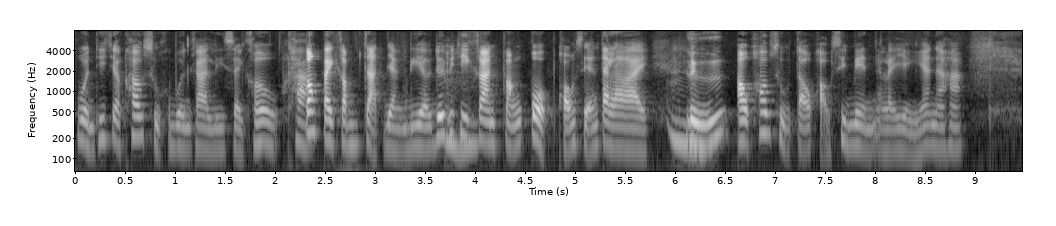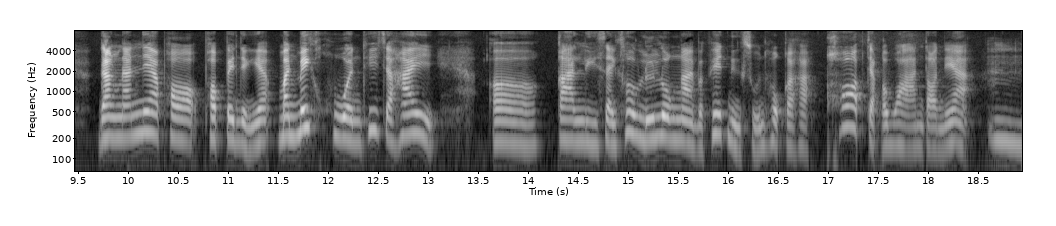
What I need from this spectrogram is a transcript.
ควรที่จะเข้าสู่กระบวนการรีไซเคิลค่ะต้องไปกำจัดอย่างเดียว ด้วยวิธีการฝังกบของเสียอันตราย หรือเอาเข้าสู่เตาเผาซีเมนต์อะไรอย่างเงี้ยนะคะดังนั้นเนี่ยพอพอเป็นอย่างเงี้ยมันไม่ควรที่จะให้เอ่อการรีไซเคิลหรือโรงงานประเภท 106อะค่ะ ครอบจักรวาลตอนเนี้ยอืม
